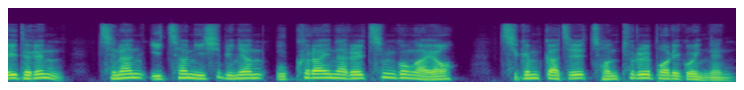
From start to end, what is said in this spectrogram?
이들은 지난 2022년 우크라이나를 침공하여 지금까지 전투를 벌이고 있는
